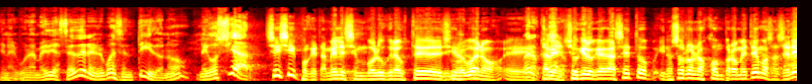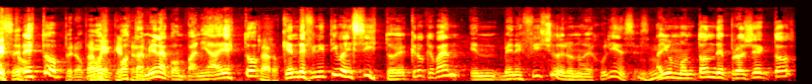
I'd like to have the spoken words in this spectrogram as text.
en alguna medida ceder en el buen sentido, ¿no? Negociar. Sí, sí, porque también les involucra a ustedes decir, bueno, eh, Bueno, está claro. bien, yo quiero que hagas esto y nosotros nos comprometemos a hacer esto. hacer esto, pero También, vos, vos también acompañá esto, Claro. que en definitiva, insisto, eh, creo que van en beneficio de los nueve julienses. Hay un montón de proyectos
